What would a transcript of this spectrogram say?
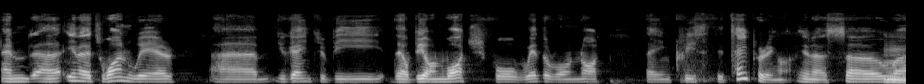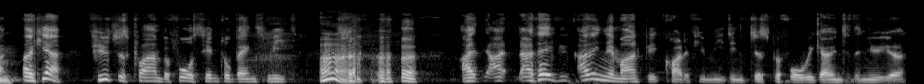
and uh, you know, it's one where um, you're going to be they'll be on watch for whether or not they increase the tapering. You know, so mm. uh, hmm. oh yeah, futures climb before central banks meet. Ah. So, I, I, I think I think there might be quite a few meetings just before we go into the new year.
